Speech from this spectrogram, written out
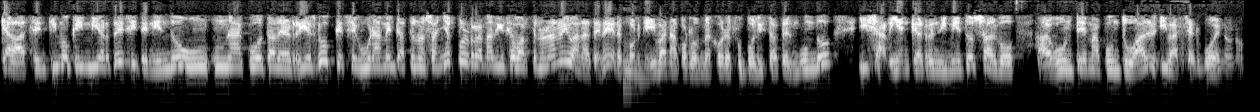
cada céntimo que inviertes y teniendo un- una cuota de riesgo que seguramente hace unos años por el Real Madrid o Barcelona no iban a tener, porque iban a por los mejores futbolistas del mundo y sabían que el rendimiento, salvo algún tema puntual, iba a ser bueno, ¿no?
